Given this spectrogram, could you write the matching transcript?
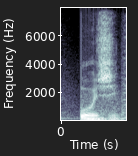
hoje.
